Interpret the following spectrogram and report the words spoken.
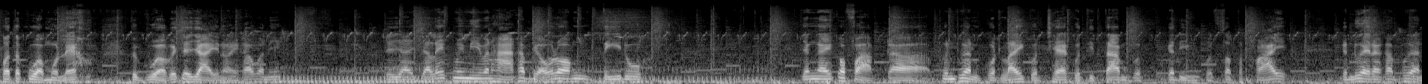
พอตะกั่วหมดแล้ว ตะกั่วก็จะใหญ่หน่อยครับวันนี้ จะใหญ่จะเล็กไม่มีปัญหาครับ เดี๋ยวลองตีดู ยังไงก็ฝากอ่าเพื่อนๆ กดไลค์กดแชร์กดติดตามกดกระดิ่งกด subscribe กันด้วยนะครับเพื่อน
